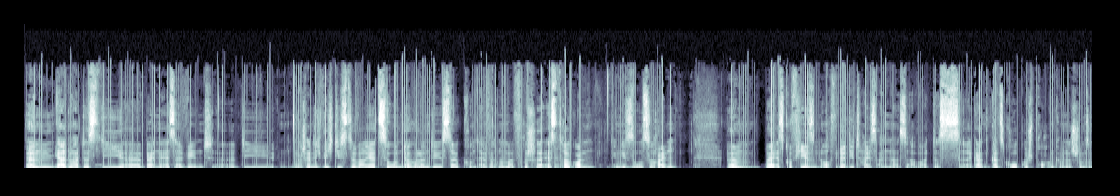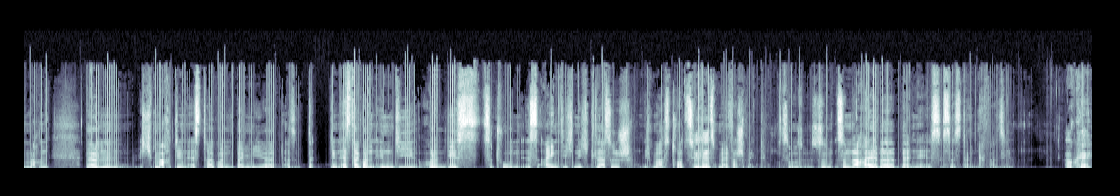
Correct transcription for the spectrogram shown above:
Ähm, ja, du hattest die äh, Bernays erwähnt, äh, die wahrscheinlich wichtigste Variation der Hollandaise, da kommt einfach nochmal frischer Estragon in die Soße rein. Ähm, bei Escoffier sind auch wieder Details anders, aber das äh, ganz, ganz grob gesprochen kann man das schon so machen. Ähm, ich mache den Estragon bei mir, also den Estragon in die Hollandaise zu tun, ist eigentlich nicht klassisch. Ich mache es trotzdem, mhm. weil es mir einfach schmeckt. So, so, so eine halbe Bernays ist es dann quasi. Okay.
